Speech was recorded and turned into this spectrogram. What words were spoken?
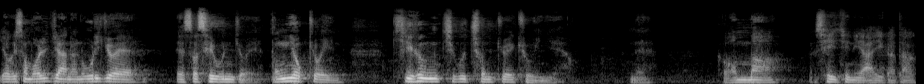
여기서 멀지 않은 우리 교회에서 세운 교회, 동력교회인 기흥 지구촌 교회 교인이에요. 네. 그 엄마 세진이 아이가 다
